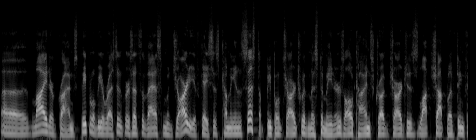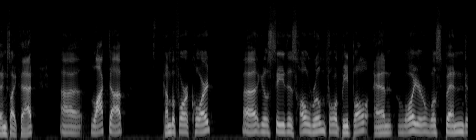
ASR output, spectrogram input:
Uh, minor crimes, people will be arrested. Of course, that's the vast majority of cases coming in the system. People charged with misdemeanors, all kinds, drug charges, shoplifting, things like that, uh, locked up, come before a court, uh, you'll see this whole room full of people, and lawyer will spend,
